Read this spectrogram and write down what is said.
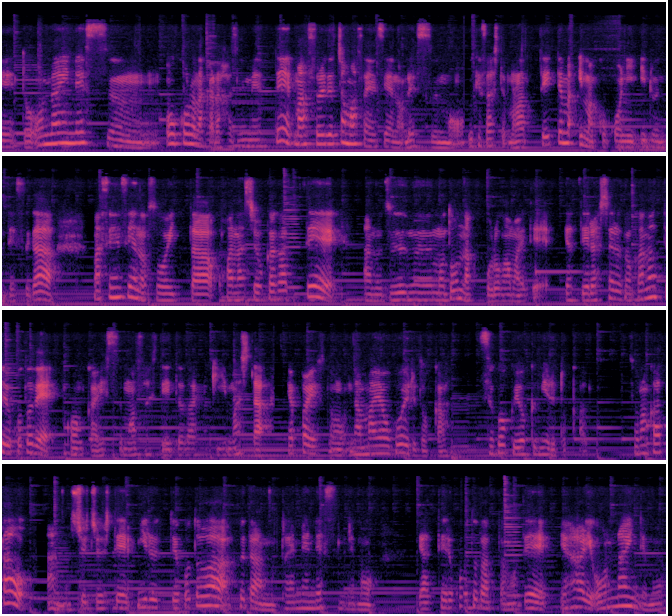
えー、とオンラインレッスンをコロナから始めて、まあ、それでチャマ先生のレッスンも受けさせてもらっていて、まあ、今ここにいるんですが、まあ、先生のそういったお話を伺ってあの Zoom もどんな心構えでやっていらっしゃるのかなということで今回質問させていただきました。やっぱりその名前を覚えるとかすごくよく見るとかその方をあの集中して見るっていうことは普段の対面レッスンでもやっていることだったのでやはりオンラインでも、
